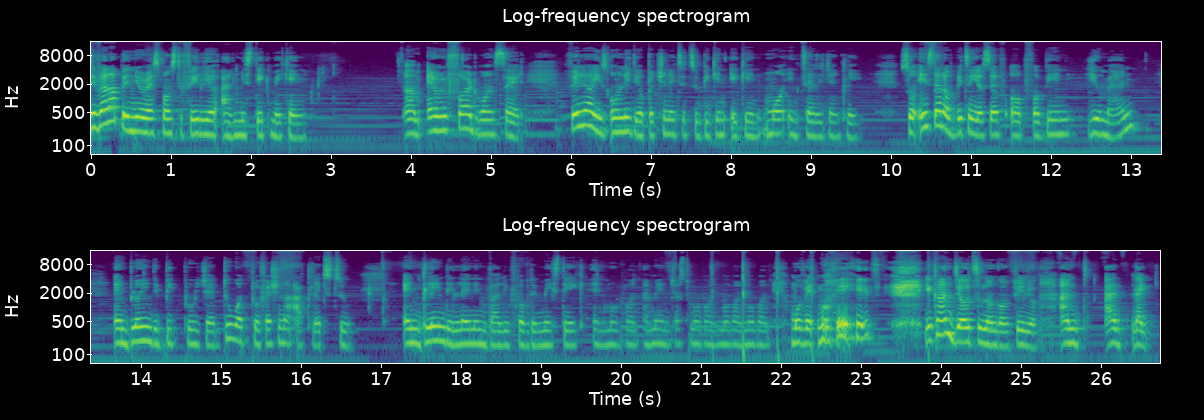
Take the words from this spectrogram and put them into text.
develop a new response to failure and mistake making. Um, Ford once said, Failure is only the opportunity to begin again more intelligently. So instead of beating yourself up for being human and blowing the big project, do what professional athletes do and glean the learning value from the mistake and move on. I mean, just move on, move on, move on, move it, move it. you can't dwell too long on failure. And and like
